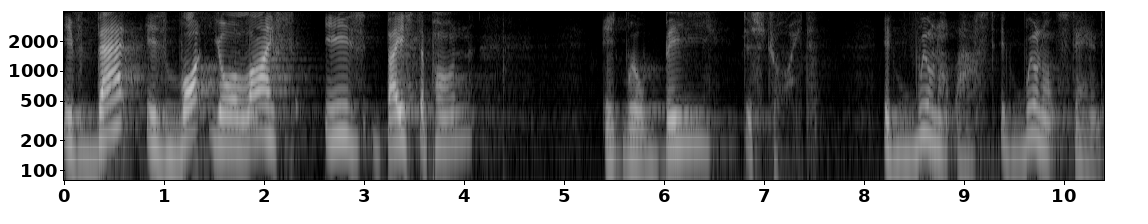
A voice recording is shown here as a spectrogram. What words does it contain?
if that is what your life is based upon, it will be destroyed. It will not last. It will not stand.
